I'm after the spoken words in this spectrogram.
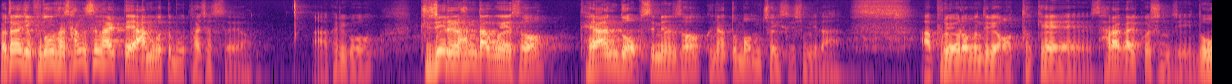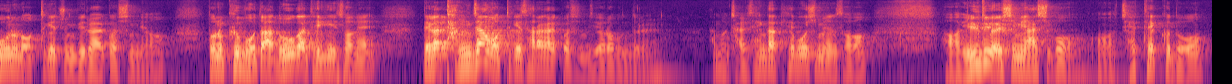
여태까지 부동산 상승할 때 아무것도 못 하셨어요. 아, 그리고 규제를 한다고 해서 대안도 없으면서 그냥 또 멈춰 있으십니다. 앞으로 여러분들이 어떻게 살아갈 것인지, 노후는 어떻게 준비를 할 것이며, 또는 그보다 노후가 되기 전에 내가 당장 어떻게 살아갈 것인지 여러분들 한번 잘 생각해 보시면서 어, 일도 열심히 하시고 어, 재테크도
